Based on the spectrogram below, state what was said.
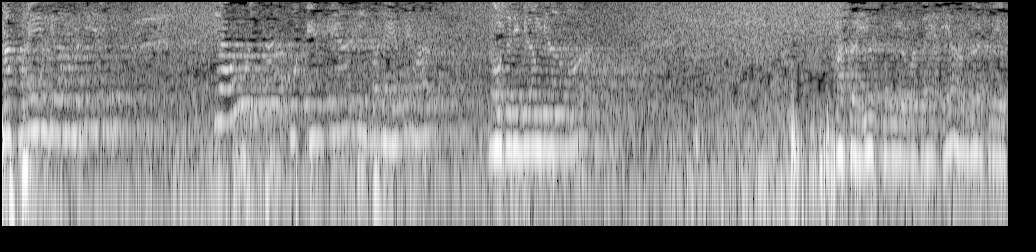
Ngapain bilang sama dia? Nggak usah, buat ente aja, pada ente mah. Nggak usah dibilang-bilang sama. Mas serius beli rumah saya? Ya, alhamdulillah serius.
